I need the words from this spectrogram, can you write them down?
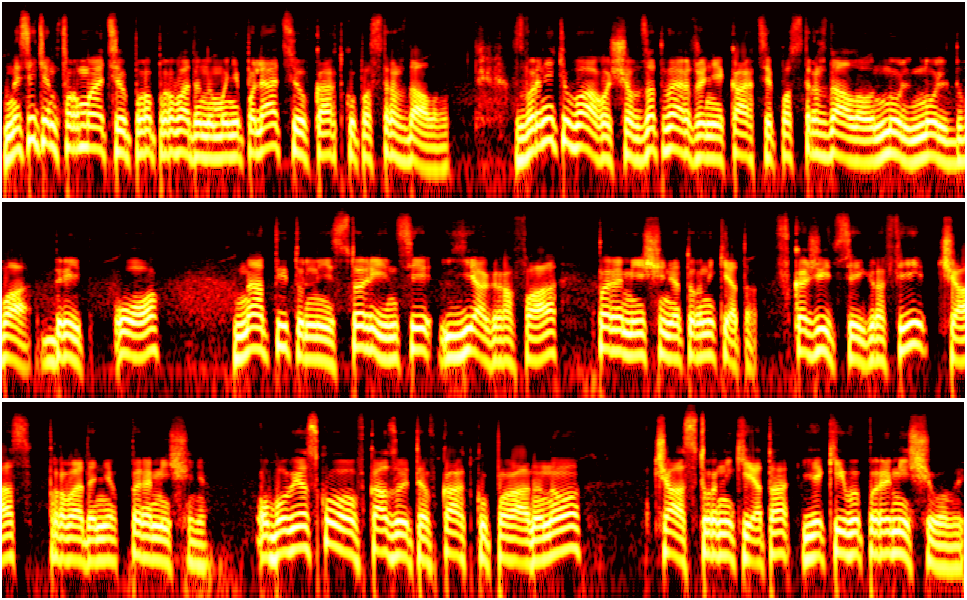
Внесіть інформацію про проведену маніпуляцію в картку постраждалого. Зверніть увагу, що в затвердженій картці постраждалого 002 дріб О на титульній сторінці є графа переміщення турнікета. Вкажіть в цій графі час проведення переміщення. Обов'язково вказуйте в картку пораненого час турнікета, який ви переміщували,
